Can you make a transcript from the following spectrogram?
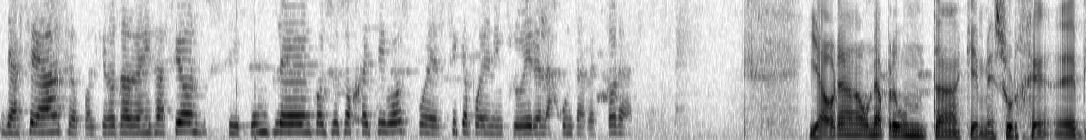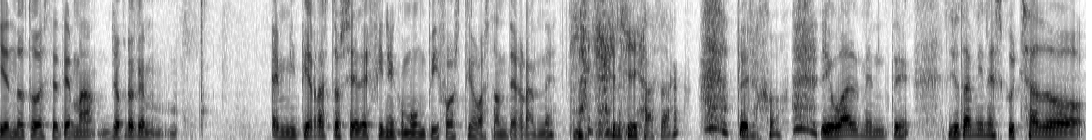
ya sea ANSE o cualquier otra organización, si cumplen con sus objetivos, pues sí que pueden influir en las juntas rectoras. Y ahora una pregunta que me surge eh, viendo todo este tema. Yo creo que en mi tierra esto se define como un pifostio bastante grande, la que hay liada, pero igualmente yo también he escuchado,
